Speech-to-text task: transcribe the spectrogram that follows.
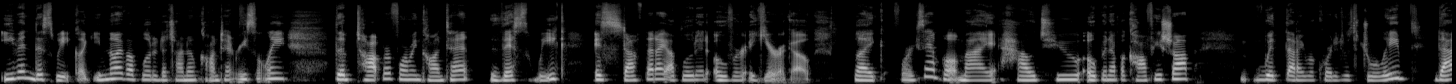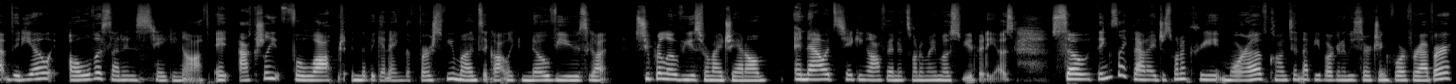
even this week, like even though I've uploaded a ton of content recently, the top performing content this week is stuff that I uploaded over a year ago. Like, for example, my how to open up a coffee shop with that I recorded with Julie, that video all of a sudden is taking off. It actually flopped in the beginning. The first few months, it got like no views, got super low views for my channel. And now it's taking off and it's one of my most viewed videos. So things like that, I just want to create more of content that people are going to be searching for forever.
